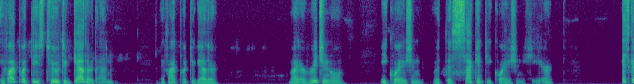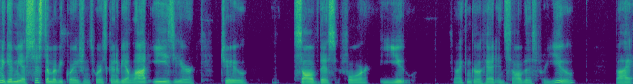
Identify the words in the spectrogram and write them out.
if I put these two together then, if I put together my original equation with this second equation here, it's going to give me a system of equations where it's going to be a lot easier to solve this for u. So I can go ahead and solve this for u by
